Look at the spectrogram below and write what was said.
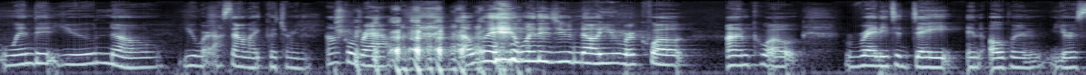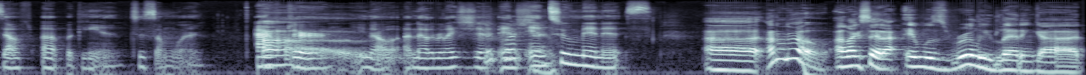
when did you know you were? I sound like Katrina. Uncle Ralph, uh, when when did you know you were quote unquote ready to date and open yourself up again to someone after you know another relationship in, in two minutes? Uh, I don't know. Uh, like I said, I, it was really letting God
